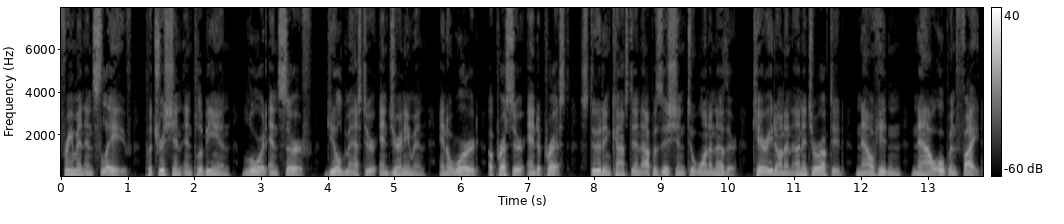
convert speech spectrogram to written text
Freeman and slave, patrician and plebeian, lord and serf, guildmaster and journeyman, in a word, oppressor and oppressed, stood in constant opposition to one another, carried on an uninterrupted, now hidden, now open fight,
